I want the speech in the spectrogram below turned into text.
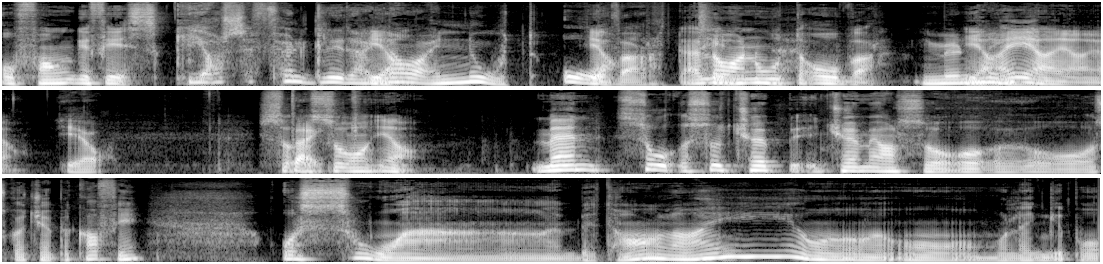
og fange fisk. ja selvfølgelig, de Ja. la en not over Ja, de la en not over. Munningen. Ja, ja, ja. ja. Ja. Så, så ja. Men så, så kjøp, kjøper jeg altså og, og skal kjøpe kaffe. Og så eh, betaler jeg og, og, og legger på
